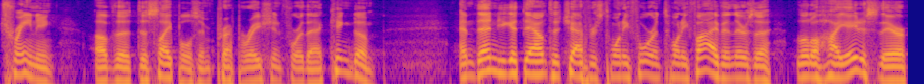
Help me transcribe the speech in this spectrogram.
training of the disciples in preparation for that kingdom. And then you get down to chapters 24 and 25, and there's a little hiatus there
